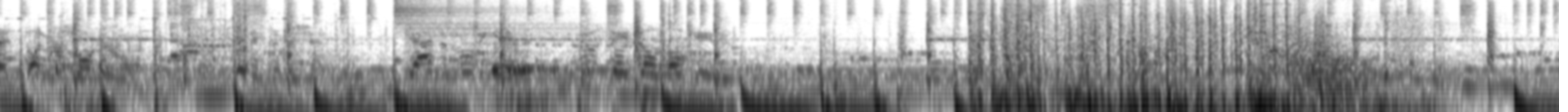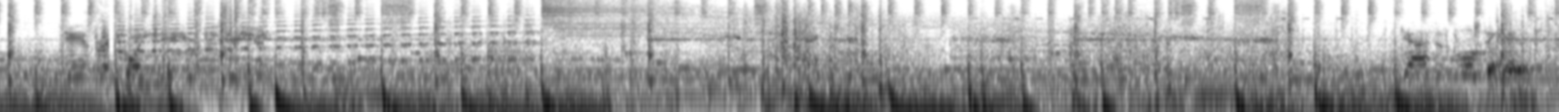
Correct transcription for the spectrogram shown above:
rests on your shoulders. Finish the mission. Gas is moving in. New safe zone located. James in.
